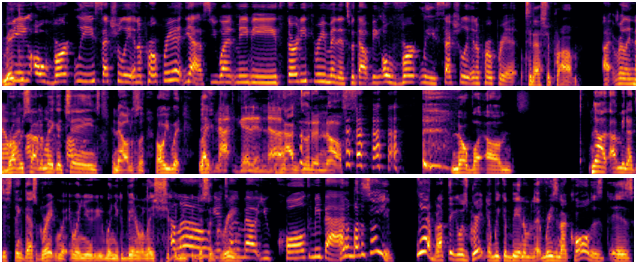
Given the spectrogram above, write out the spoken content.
making. being overtly sexually inappropriate. Yes, you went maybe 33 minutes without being overtly sexually inappropriate. See, that's your problem. I, really now Brothers I, trying to make a change, and now all of a sudden, oh, you went like it's not good it's enough. not good enough. no, but um, no, I mean, I just think that's great when, when you when you can be in a relationship and you Hello, can you're disagree. talking about you called me back. I'm about to tell you. Yeah, but I think it was great that we could be in a the reason I called is is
